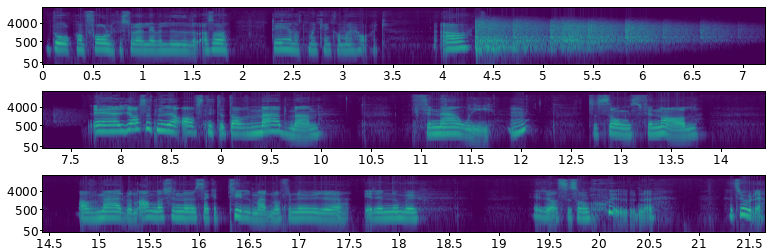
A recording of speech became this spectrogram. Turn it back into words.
bor på en folkhögskola och lever livet? Alltså, det är något man kan komma ihåg. Ja. Eh, jag har sett nya avsnittet av Mad Men. Finale. Mm. Säsongsfinal av Mad Men. Alla känner säkert till Mad Men för nu är det, är det nummer... Är det säsong sju nu? Jag tror det.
